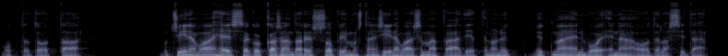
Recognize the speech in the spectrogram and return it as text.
Mutta tota, mutta siinä vaiheessa, kun Kasan tarjosi sopimusta, niin siinä vaiheessa mä päätin, että no nyt, nyt mä en voi enää odotella sitä,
